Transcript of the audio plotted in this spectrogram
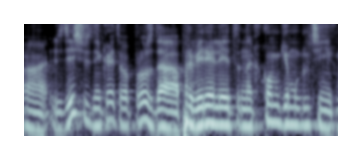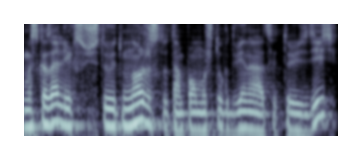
А, здесь возникает вопрос, да, а проверяли это на каком гемоглютине? Мы сказали, их существует множество, там, по-моему, штук 12. То есть здесь,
